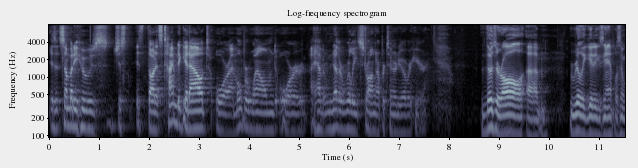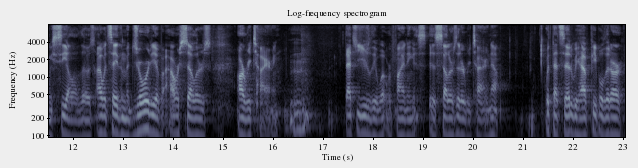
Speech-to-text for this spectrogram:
is it somebody who's just thought it's time to get out, or I'm overwhelmed, or I have another really strong opportunity over here? Those are all um, really good examples, and we see all of those. I would say the majority of our sellers are retiring. Mm-hmm. That's usually what we're finding is, is sellers that are retiring. Now, with that said, we have people that are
